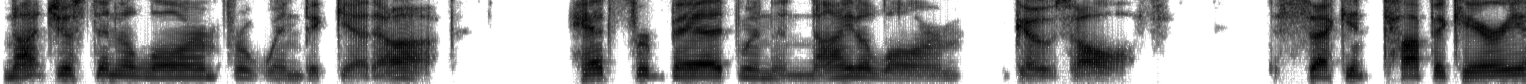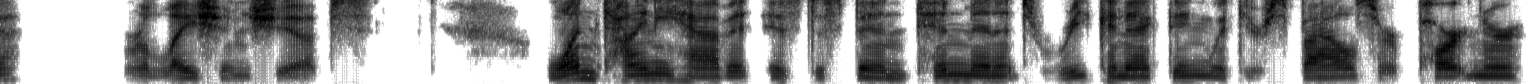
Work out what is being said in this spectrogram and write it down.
not just an alarm for when to get up. Head for bed when the night alarm goes off. The second topic area relationships. One tiny habit is to spend 10 minutes reconnecting with your spouse or partner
